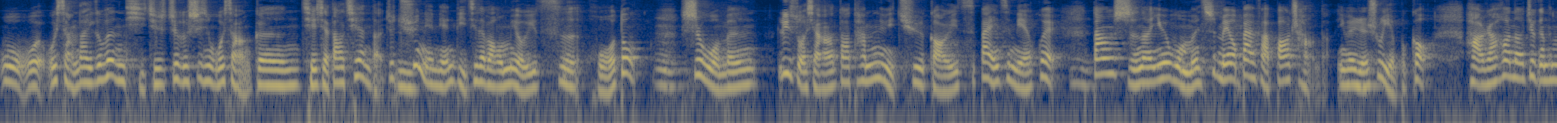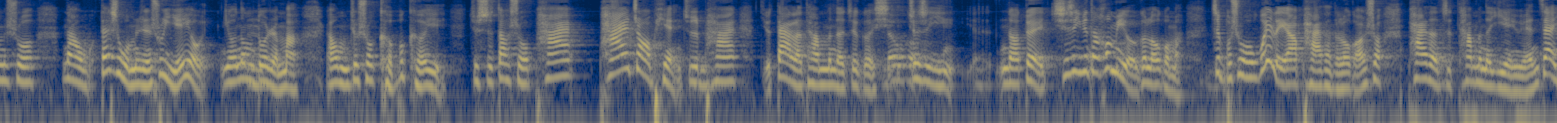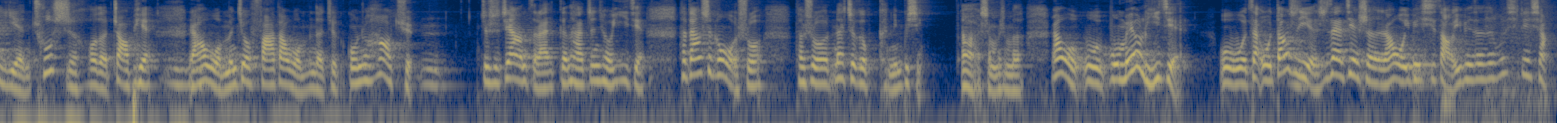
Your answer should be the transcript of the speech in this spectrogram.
我我我想到一个问题，其实这个事情我想跟茄姐道歉的。就去年年底记得吧？我们有一次活动，嗯，是我们律所想要到他们那里去搞一次办一次年会。当时呢，因为我们是没有办法包场的，因为人数也不够。好，然后呢就跟他们说，那我但是我们人数也有有那么多人嘛，然后我们就说可不可以，就是到时候拍。拍照片就是拍，就带了他们的这个，就是影那对，其实因为他后面有一个 logo 嘛，这不是我为了要拍他的 logo，而是说拍的是他们的演员在演出时候的照片，然后我们就发到我们的这个公众号去，嗯，就是这样子来跟他征求意见。他当时跟我说，他说那这个肯定不行啊，什么什么的。然后我我我没有理解，我我在我当时也是在健身，然后我一边洗澡一边在那，我心里想。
